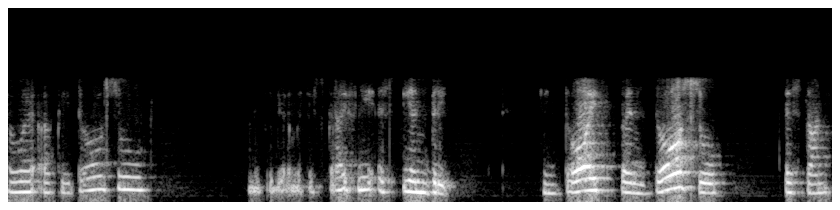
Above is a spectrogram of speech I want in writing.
Daai okay, daarso. Net probeer om dit te skryf nie is 1 3. En daai punt daarso is dan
